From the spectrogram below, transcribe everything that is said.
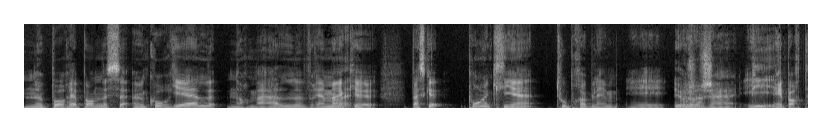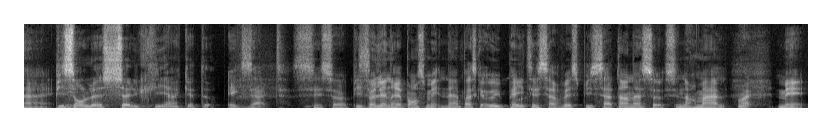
ne pas répondre à un courriel normal, vraiment Ouais. que. Parce que pour un client, tout problème est Urgent. urgent, et Puis- important. Puis ils et- sont le seul client que tu as. Exact, c'est ça. Puis ils veulent une réponse maintenant parce qu'eux, ils payent tes services puis ils s'attendent à ça. C'est normal. Ouais. Mais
